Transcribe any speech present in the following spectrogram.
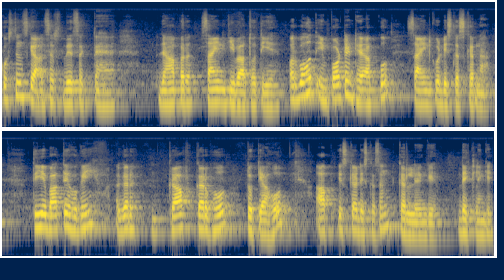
क्वेश्चंस के आंसर्स दे सकते हैं जहाँ पर साइन की बात होती है। और बहुत इंपॉर्टेंट है आपको साइन को डिस्कस करना। तो ये बातें हो गई। अगर ग्राफ कर्व हो तो क्या हो? आप इसका डिस्कशन कर लेंगे देख लेंगे।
